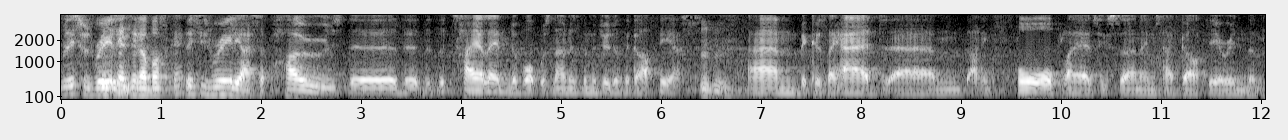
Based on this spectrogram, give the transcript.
this was really Vicente del Bosque. This is really, I suppose, the, the, the, the tail end of what was known as the Madrid of the Garcias, Mm-hmm. um, because they had, um, I think, four players whose surnames had Garcia in them.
